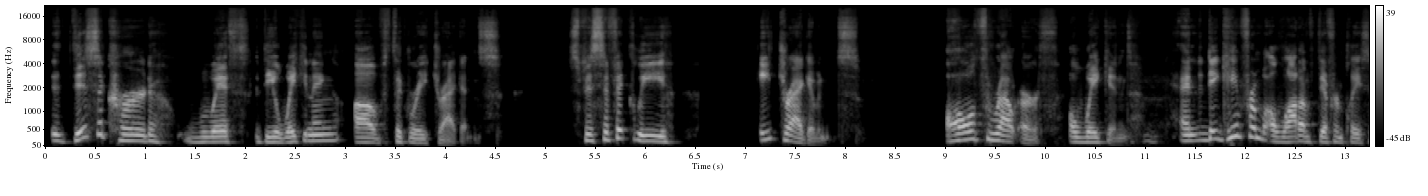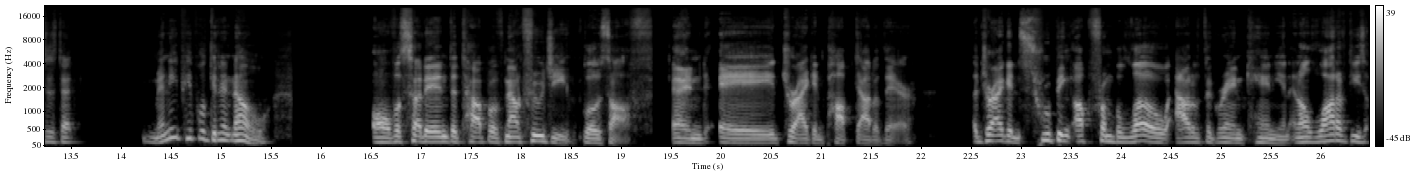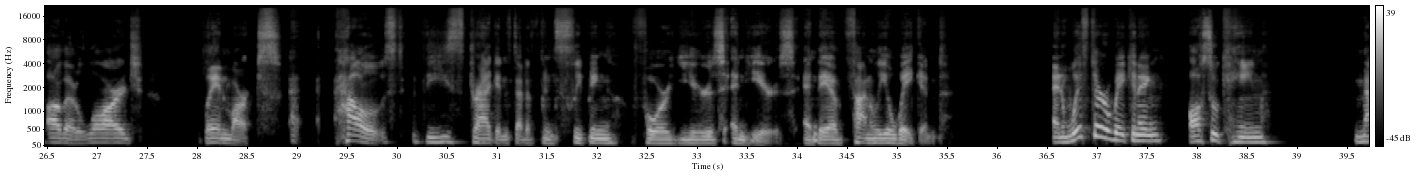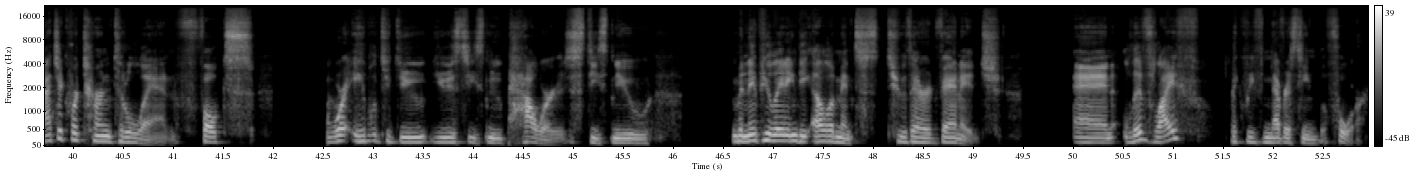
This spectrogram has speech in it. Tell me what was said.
This occurred with the awakening of the Great Dragons, specifically eight dragons, all throughout Earth, awakened. And they came from a lot of different places that many people didn't know all of a sudden the top of Mount Fuji blows off and a dragon popped out of there. A dragon swooping up from below out of the Grand Canyon, and a lot of these other large landmarks uh, housed these dragons that have been sleeping for years and years, and they have finally awakened. And with their awakening also came magic returned to the land. Folks were able to do use these new powers, these new manipulating the elements to their advantage and live life like we've never seen before.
